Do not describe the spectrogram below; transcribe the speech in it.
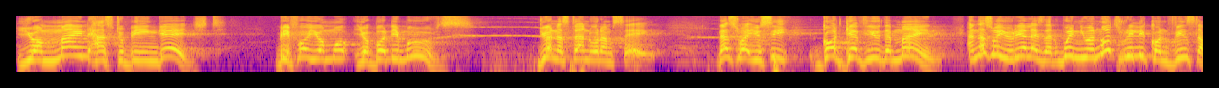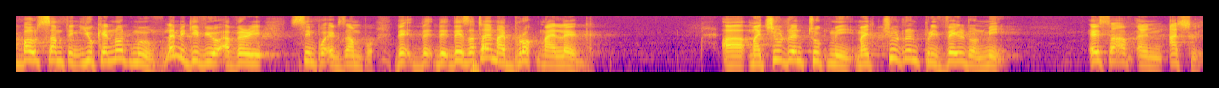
Your mind has to be engaged before your, your body moves. Do you understand what I'm saying? That's why you see, God gave you the mind. And that's why you realize that when you are not really convinced about something, you cannot move. Let me give you a very simple example. There's a time I broke my leg. Uh, my children took me, my children prevailed on me, Asaph and Ashley.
